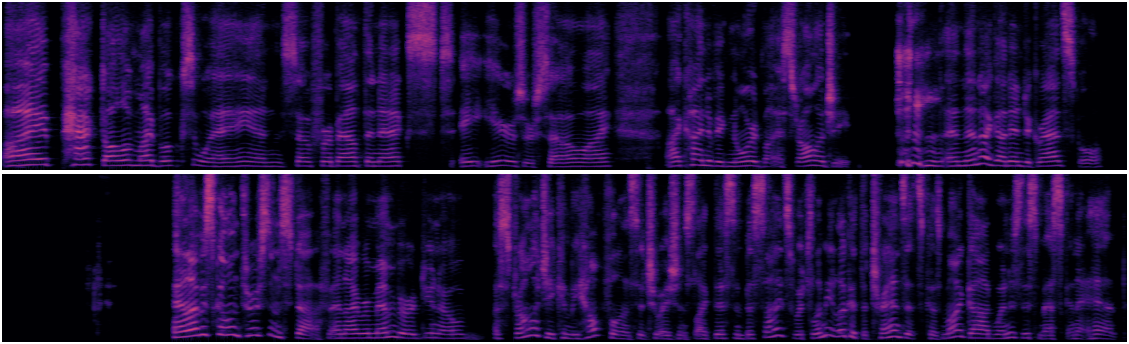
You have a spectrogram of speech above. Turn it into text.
i packed all of my books away and so for about the next 8 years or so i i kind of ignored my astrology. And then i got into grad school and I was going through some stuff, and I remembered, you know, astrology can be helpful in situations like this. And besides which, let me look at the transits because my God, when is this mess going to end?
